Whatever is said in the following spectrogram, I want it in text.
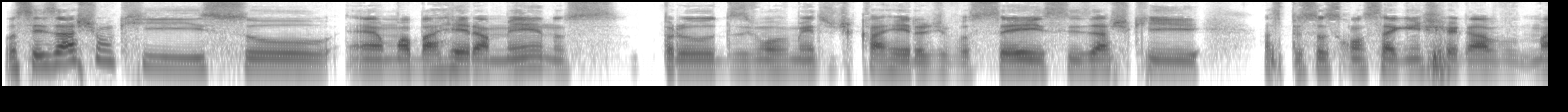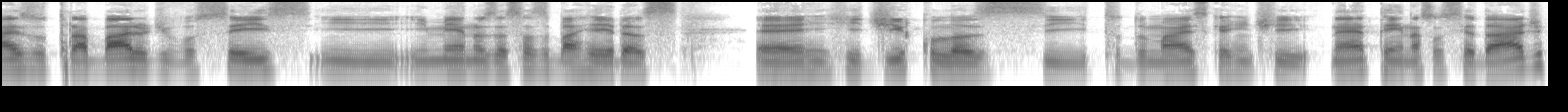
Vocês acham que isso é uma barreira a menos para o desenvolvimento de carreira de vocês? Vocês acham que as pessoas conseguem enxergar mais o trabalho de vocês e, e menos essas barreiras é, ridículas e tudo mais que a gente né, tem na sociedade?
